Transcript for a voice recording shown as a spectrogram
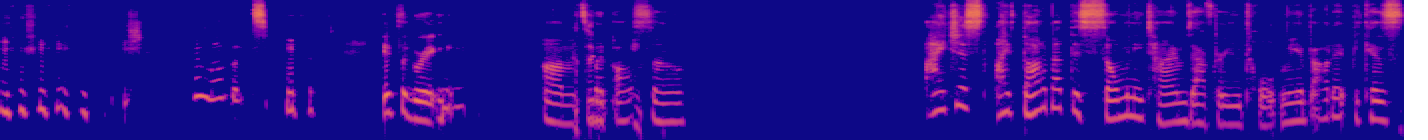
I love that so much. It's a great meme. Um, but good meme. also I just I've thought about this so many times after you told me about it because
